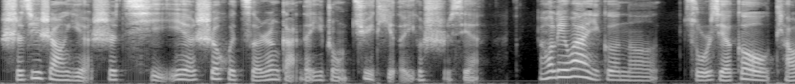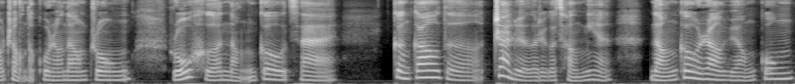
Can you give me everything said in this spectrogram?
实际上也是企业社会责任感的一种具体的一个实现。然后另外一个呢，组织结构调整的过程当中，如何能够在更高的战略的这个层面，能够让员工。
